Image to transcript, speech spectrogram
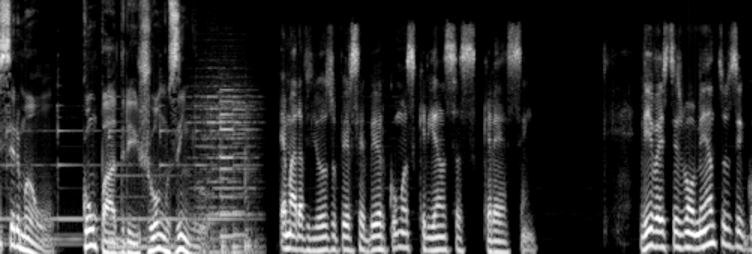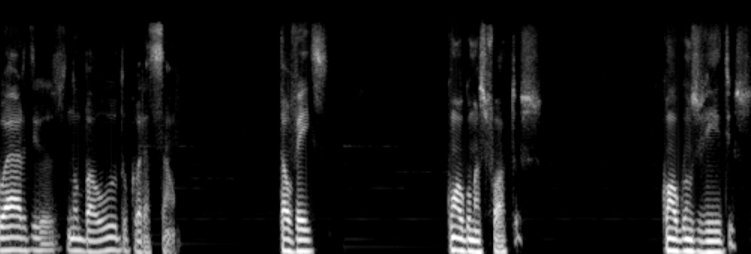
Sermão, Compadre Joãozinho. É maravilhoso perceber como as crianças crescem. Viva estes momentos e guarde-os no baú do coração. Talvez com algumas fotos, com alguns vídeos.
